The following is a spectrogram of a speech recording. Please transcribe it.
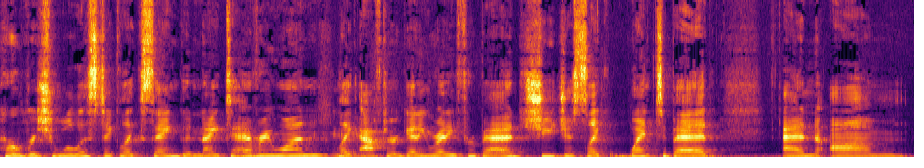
her ritualistic, like saying goodnight to everyone, like after getting ready for bed. She just like went to bed and, um,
